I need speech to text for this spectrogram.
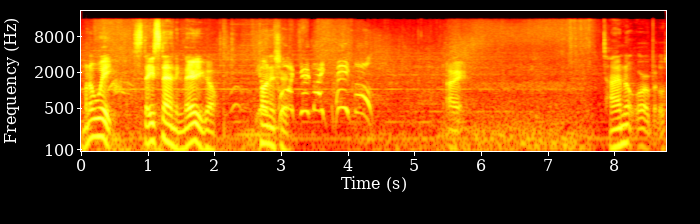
I'm gonna wait. Stay standing. There you go. Punish her. Alright. Time to orbital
